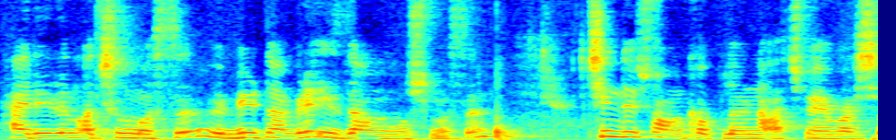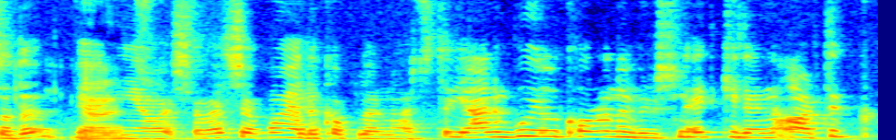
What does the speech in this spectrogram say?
Her yerin açılması ve birdenbire izdam oluşması. Çin de şu an kapılarını açmaya başladı. Yani Evet. yavaş yavaş. Japonya da kapılarını açtı. Yani bu yıl koronavirüsün etkilerini artık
